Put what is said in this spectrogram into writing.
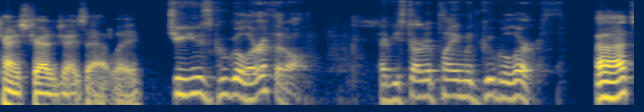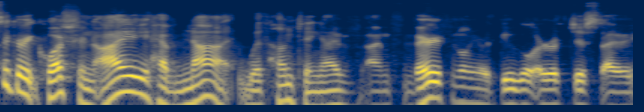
Kind of strategize that way. Do you use Google Earth at all? Have you started playing with Google Earth? Uh, that's a great question. I have not with hunting. I've I'm very familiar with Google Earth. Just I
